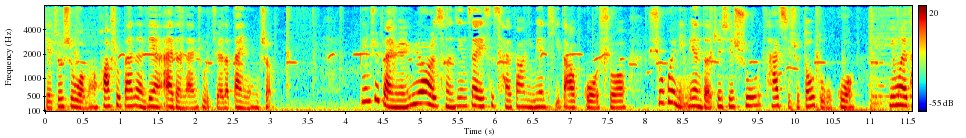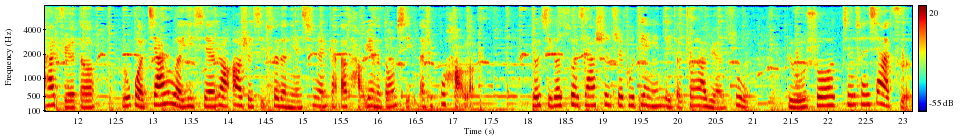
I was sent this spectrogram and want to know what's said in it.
也就是我们花束般的恋爱的男主角的扮演者。编剧板垣裕二曾经在一次采访里面提到过，说书柜里面的这些书他其实都读过，因为他觉得如果加入了一些让二十几岁的年轻人感到讨厌的东西，那就不好了。有几个作家是这部电影里的重要元素，比如说金村夏子、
